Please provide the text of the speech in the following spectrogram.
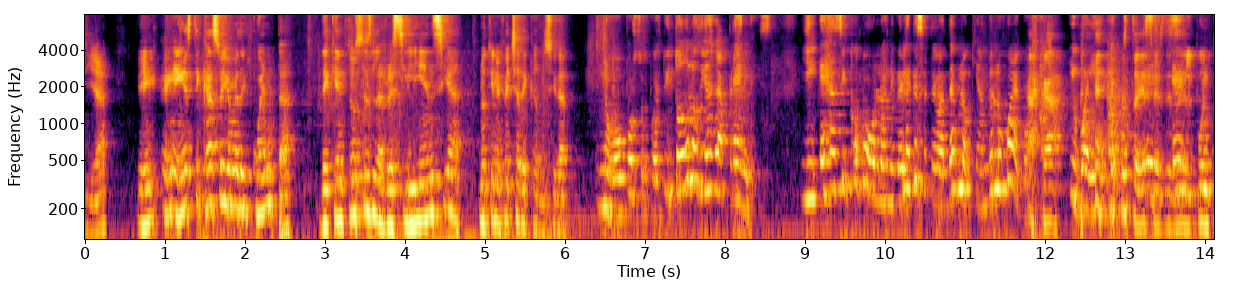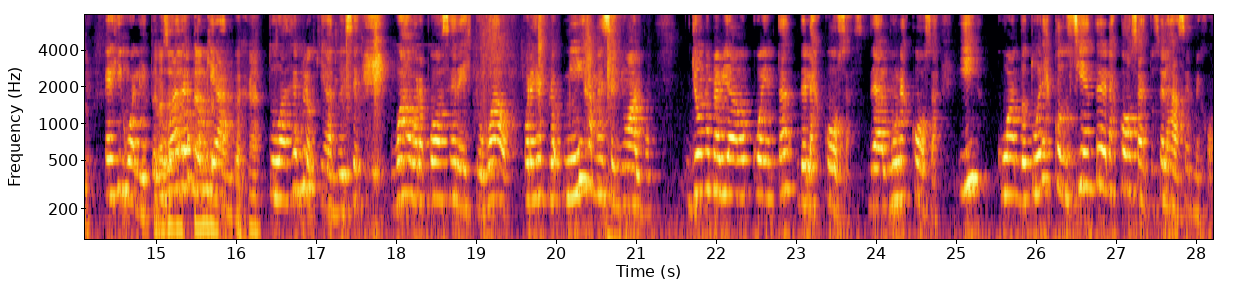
Ya. En, en este caso yo me doy cuenta de que entonces la resiliencia no tiene fecha de caducidad. No, por supuesto, y todos los días la aprendes. Y es así como los niveles que se te van desbloqueando en los juegos. Ajá. Igualito. Justo ese, ese es, el punto. Es igualito. Te Tú vas vas desbloqueando. Ajá. Tú vas desbloqueando. Dices, wow, ahora puedo hacer esto. Wow. Por ejemplo, mi hija me enseñó algo. Yo no me había dado cuenta de las cosas, de algunas cosas. Y cuando tú eres consciente de las cosas, entonces las haces mejor.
